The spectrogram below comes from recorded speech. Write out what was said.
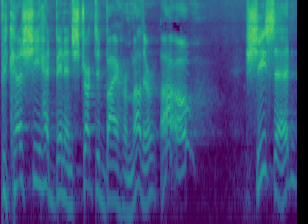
because she had been instructed by her mother, uh oh, she said,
